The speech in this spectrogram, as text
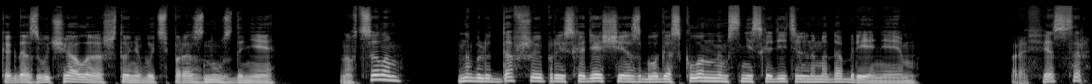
когда звучало что-нибудь поразнузданнее, но в целом наблюдавшую происходящее с благосклонным снисходительным одобрением. Профессор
